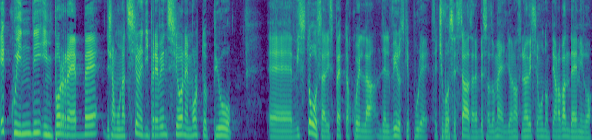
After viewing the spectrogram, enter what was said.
e quindi imporrebbe diciamo, un'azione di prevenzione molto più eh, vistosa rispetto a quella del virus che pure se ci fosse stata sarebbe stato meglio, no? se noi avessimo avuto un piano pandemico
